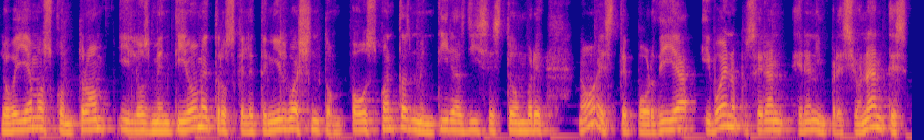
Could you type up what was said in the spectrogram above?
lo veíamos con Trump y los mentirómetros que le tenía el Washington Post, cuántas mentiras dice este hombre, ¿no? Este, por día, y bueno, pues eran, eran impresionantes.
